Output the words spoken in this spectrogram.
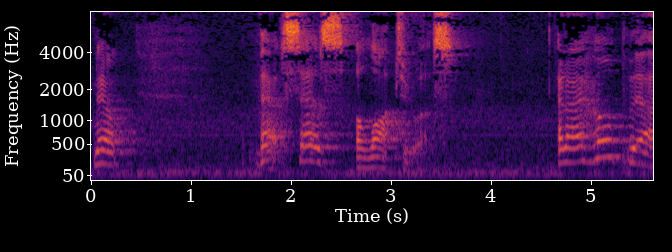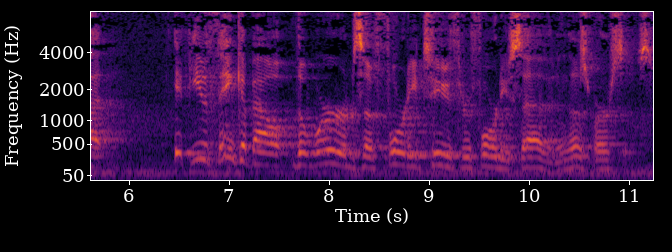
Now, that says a lot to us. And I hope that if you think about the words of 42 through 47 in those verses,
